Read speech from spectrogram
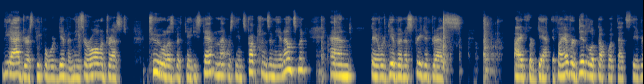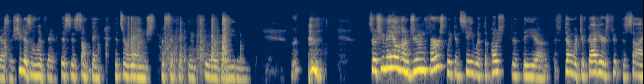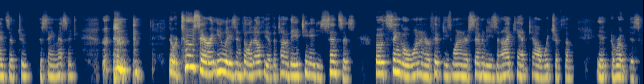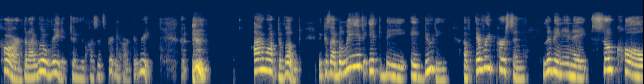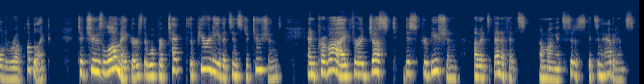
the address people were given. These are all addressed to Elizabeth Cady Stanton. That was the instructions in the announcement. And they were given a street address. I forget if I ever did look up what that's the address of. She doesn't live there. This is something that's arranged specifically for the meeting. so she mailed on June 1st. We can see with the post that the uh, what you've got here is through the sides of two, the same message. There were two Sarah Elys in Philadelphia at the time of the 1880 census, both single, one in her 50s, one in her 70s, and I can't tell which of them it wrote this card, but I will read it to you because it's pretty hard to read. I want to vote because I believe it be a duty of every person living in a so-called republic to choose lawmakers that will protect the purity of its institutions and provide for a just distribution of its benefits among its, citizens, its inhabitants.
